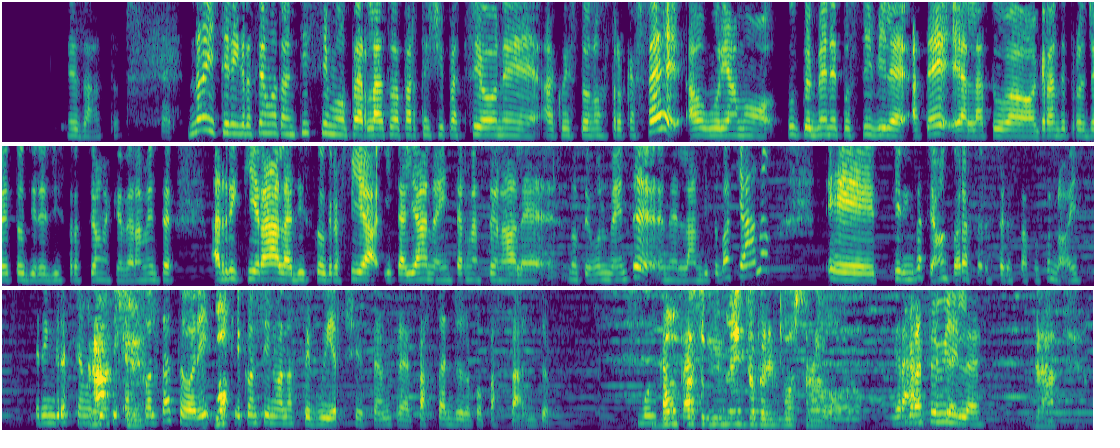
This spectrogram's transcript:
Esatto. Certo. Noi ti ringraziamo tantissimo per la tua partecipazione a questo nostro caffè. Auguriamo tutto il bene possibile a te e al tuo grande progetto di registrazione che veramente arricchirà la discografia italiana e internazionale notevolmente nell'ambito bacchiano. E ti ringraziamo ancora per essere stato con noi. Ringraziamo Grazie. tutti gli ascoltatori Buon... che continuano a seguirci sempre passaggio dopo passaggio. Buon, Buon proseguimento per il vostro lavoro. Grazie, Grazie mille. Grazie.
